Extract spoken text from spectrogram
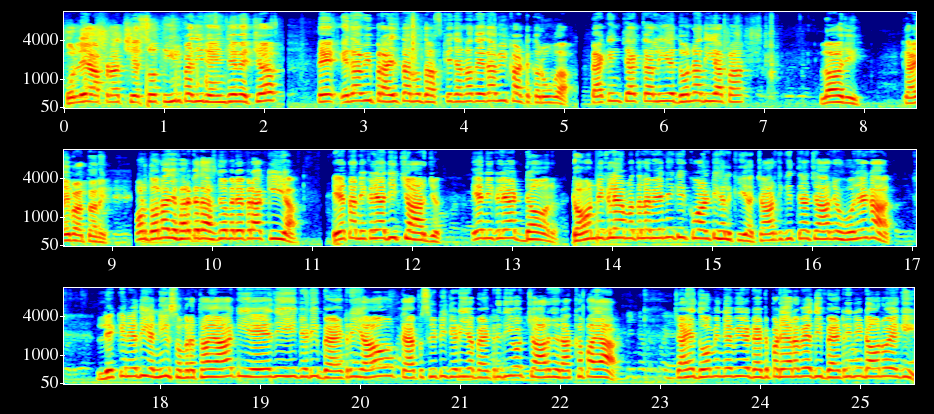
ਖੋਲਿਆ ਆਪਣਾ 630 ਰੁਪਏ ਦੀ ਰੇਂਜ ਦੇ ਵਿੱਚ। ਤੇ ਇਹਦਾ ਵੀ ਪ੍ਰਾਈਸ ਤੁਹਾਨੂੰ ਦੱਸ ਕੇ ਜਾਣਾ ਤੇ ਇਹਦਾ ਵੀ ਘੱਟ ਕਰੂੰਗਾ। ਪੈਕਿੰਗ ਚੈੱਕ ਕਰ ਲਈਏ ਦੋਨਾਂ ਦੀ ਆਪਾਂ। ਲਓ ਜੀ, ਕਿਆ ਬਾਤਾਂ ਨੇ। ਹੁਣ ਦੋਨਾਂ 'ਚ ਫ਼ਰਕ ਦੱਸ ਦਿਓ ਮੇਰੇ ਭਰਾ, ਕੀ ਆ? ਇਹ ਤਾਂ ਨਿਕਲਿਆ ਜੀ ਚਾਰਜ ਇਹ ਨਿਕਲਿਆ ਡਾਊਨ। ਡਾਊਨ ਨਿਕਲਿਆ ਮਤਲਬ ਇਹ ਨਹੀਂ ਕਿ ਕੁਆਲਿਟੀ ਹਲਕੀ ਆ। ਚਾਰਜ ਕੀਤਾ ਚਾਰਜ ਹੋ ਜਾਏਗਾ। ਲੇਕਿਨ ਇਹਦੀ ਇੰਨੀ ਸਮਰੱਥਾ ਆ ਕਿ ਇਹਦੀ ਜਿਹੜੀ ਬੈਟਰੀ ਆ, ਉਹ ਕੈਪੈਸਿਟੀ ਜਿਹੜੀ ਆ ਬੈਟਰੀ ਦੀ, ਉਹ ਚਾਰਜ ਰੱਖ ਪਾਇਆ। ਚਾਹੇ 2 ਮਹੀਨੇ ਵੀ ਇਹ ਡੈੱਡ ਪੜਿਆ ਰਵੇ, ਇਹਦੀ ਬੈਟਰੀ ਨਹੀਂ ਡਾਊਨ ਹੋਏਗੀ।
